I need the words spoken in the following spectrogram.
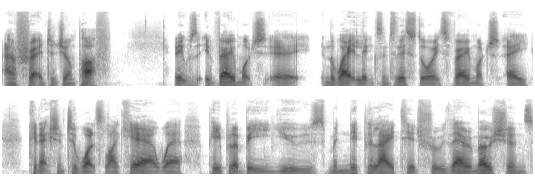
and threaten to jump off." It was it very much uh, in the way it links into this story. It's very much a connection to what it's like here, where people are being used, manipulated through their emotions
